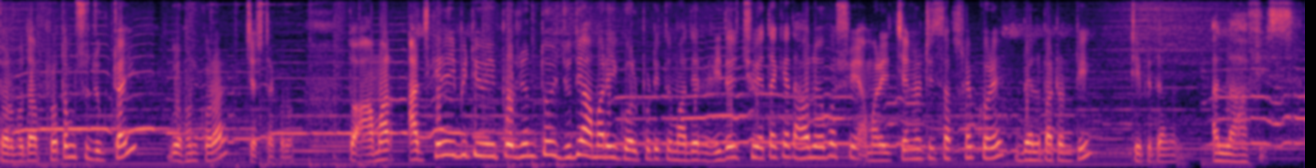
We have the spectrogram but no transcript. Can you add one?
সর্বদা প্রথম সুযোগটাই গ্রহণ করার চেষ্টা করো। তো আমার আজকের এই ভিডিও এই পর্যন্ত যদি আমার এই গল্পটি তোমাদের হৃদয় ছুঁয়ে থাকে, তাহলে অবশ্যই আমার এই চ্যানেলটি সাবস্ক্রাইব করে বেল বাটনটি টিপে দেবেন। আল্লাহ হাফিজ।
